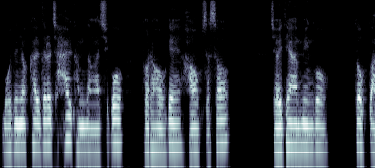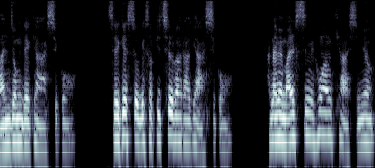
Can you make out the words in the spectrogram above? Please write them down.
모든 역할들을 잘 감당하시고 돌아오게 하옵소서. 저희 대한민국 더욱더 안정되게 하시고 세계 속에서 빛을 발하게 하시고 하나님의 말씀이 흥황케 하시며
